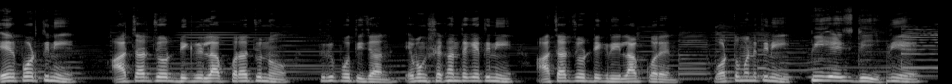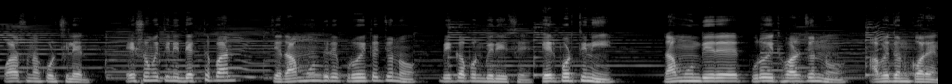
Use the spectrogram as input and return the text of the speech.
এরপর তিনি আচার্য ডিগ্রি লাভ করার জন্য তিরুপতি যান এবং সেখান থেকে তিনি আচার্য ডিগ্রি লাভ করেন। বর্তমানে তিনি পিএইচডি নিয়ে পড়াশোনা করছিলেন। এ সময় তিনি দেখতে পান যে রাম মন্দিরে পুরোহিতের জন্য বিজ্ঞাপন বেরিয়েছে। এরপর তিনি রাম মন্দিরের পুরোহিত হওয়ার জন্য আবেদন করেন।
